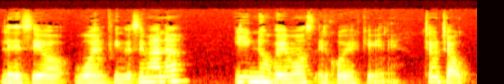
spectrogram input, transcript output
les deseo buen fin de semana y nos vemos el jueves que viene. Chau, chau.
